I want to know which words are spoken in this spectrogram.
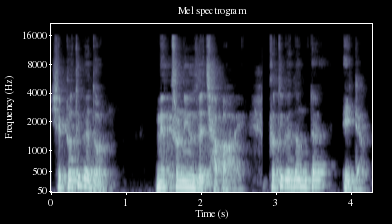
সে প্রতিবেদন নেত্র নিউজে ছাপা হয়। প্রতিবেদনটা এইটা।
